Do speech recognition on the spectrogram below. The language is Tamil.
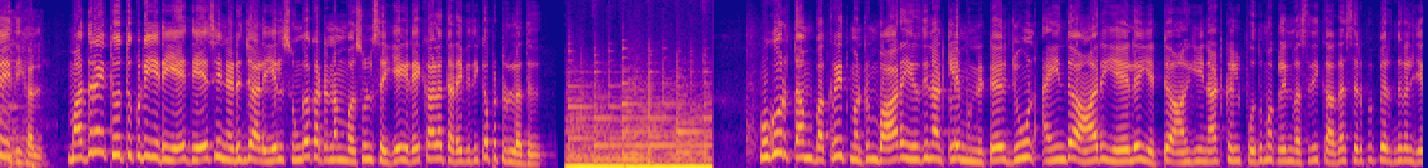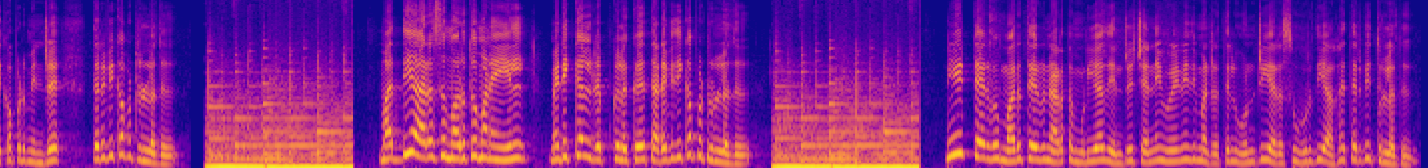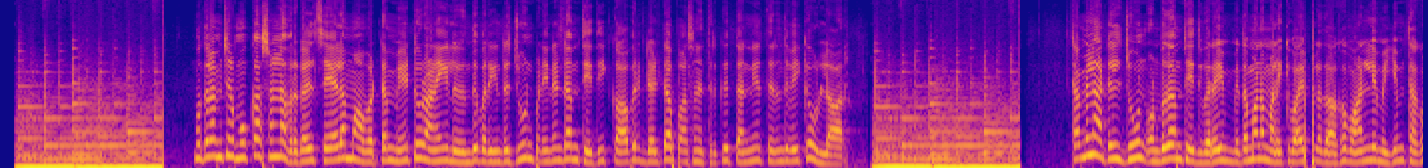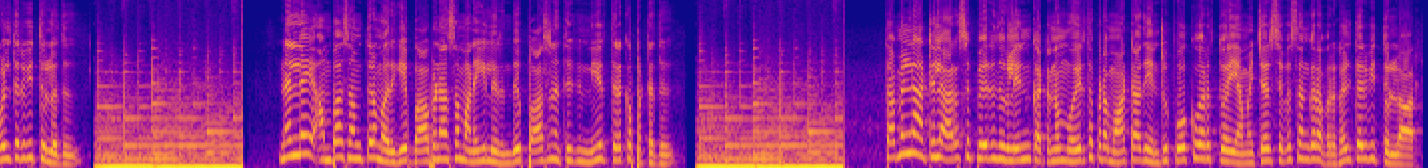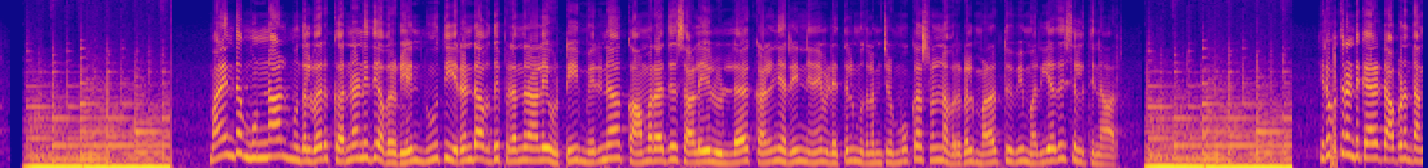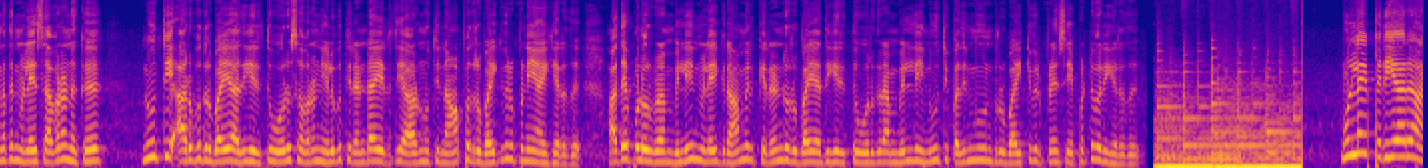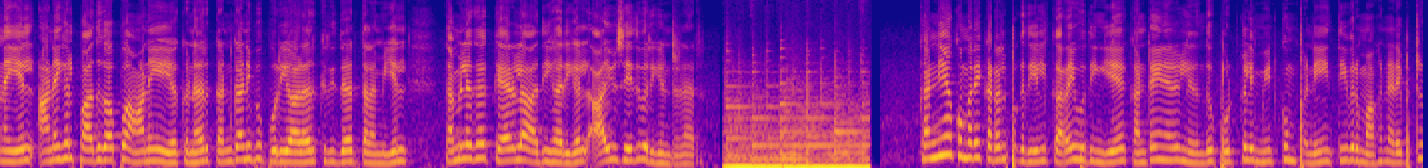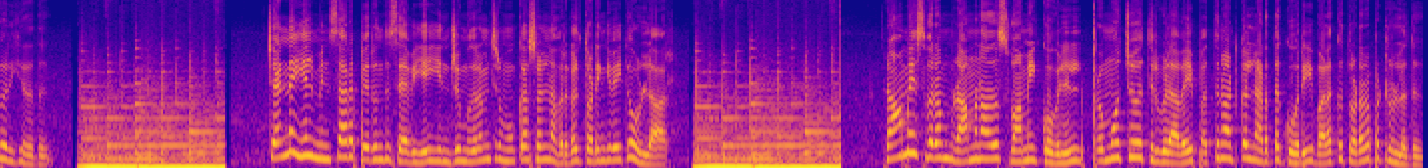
செய்திகள். மதுரை தூத்துக்குடி இடையே தேசிய நெடுஞ்சாலையில் சுங்க கட்டணம் வசூல் செய்ய இடைக்கால தடை விதிக்கப்பட்டுள்ளது. முகூர்த்தம் பக்ரீத் மற்றும் வார இறுதி நாட்களை முன்னிட்டு ஜூன் ஐந்து ஆறு ஏழு எட்டு ஆகிய நாட்களில் பொதுமக்களின் வசதிக்காக சிறப்பு பேருந்துகள் இயக்கப்படும் என்று தெரிவிக்கப்பட்டுள்ளது. மத்திய அரசு மருத்துவமனையில் மெடிக்கல் ரெப்களுக்கு தடை விதிக்கப்பட்டுள்ளது. நீட் தேர்வு மறுதேர்வு நடத்த முடியாது என்று சென்னை உயர்நீதிமன்றத்தில் ஒன்றிய அரசு உறுதியாக தெரிவித்துள்ளது. முதலமைச்சர் மு க ஸ்டாலின் அவர்கள் சேலம் மாவட்டம் மேட்டூர் அணையிலிருந்து வருகின்ற ஜூன் பனிரெண்டாம் தேதி காவிரி டெல்டா பாசனத்திற்கு தண்ணீர் திறந்து வைக்க உள்ளார். தமிழ்நாட்டில் ஜூன் ஒன்பதாம் தேதி வரை மிதமான மழைக்கு வாய்ப்புள்ளதாக வானிலை மையம் தகவல் தெரிவித்துள்ளது. நெல்லை அம்பாசமுத்திரம் அருகே பாபநாசம் அணையிலிருந்து பாசனத்திற்கு நீர் திறக்கப்பட்டது. தமிழ்நாட்டில் அரசு பேருந்துகளின் கட்டணம் உயர்த்தப்பட மாட்டாது என்று போக்குவரத்துறை அமைச்சர் சிவசங்கர் அவர்கள் தெரிவித்துள்ளார். மறைந்த முன்னாள் முதல்வர் கருணாநிதி அவர்களின் நூற்றி இரண்டாவது பிறந்தநாளையொட்டி மெரினா காமராஜர் சாலையில் உள்ள கலைஞரின் நினைவிடத்தில் முதலமைச்சர் மு ஸ்டாலின் அவர்கள் மலர் தூவி மரியாதை செலுத்தினார். இருபத்தி ரெண்டு கேரட் ஆபண தங்கத்தின் விலை சவரனுக்கு நூற்றி அறுபது ரூபாயை அதிகரித்து ஒரு சவரன் எழுபத்தி ரெண்டாயிரத்தி அறுநூற்றி நாற்பது ரூபாய்க்கு விற்பனையாகிறது. அதேபோல் ஒரு கிராம் வெள்ளியின் விலை கிராமிற்கு இரண்டு ரூபாய் அதிகரித்து ஒரு கிராம் வெள்ளி நூற்றி பதிமூன்று ரூபாய்க்கு விற்பனை செய்யப்பட்டு வருகிறது. முல்லை பெரியாறு அணையில் அணைகள் பாதுகாப்பு ஆணைய இயக்குனர் கண்காணிப்பு பொறியாளர் கிரிதர் தலைமையில் தமிழக கேரள அதிகாரிகள் ஆய்வு செய்து வருகின்றனர். கன்னியாகுமரி கடல் பகுதியில் கரை ஒதுங்கிய கண்டெய்னரில் இருந்து பொருட்களை மீட்கும் பணி தீவிரமாக நடைபெற்று வருகிறது. சென்னையில் மின்சார பேருந்து சேவையை இன்று முதலமைச்சர் மு ஸ்டாலின் அவர்கள் தொடங்கி வைக்க உள்ளார். ராமேஸ்வரம் ராமநாத சுவாமி கோவிலில் பிரமோற்சவ திருவிழாவை பத்து நாட்கள் நடத்த கோரி வழக்கு தொடரப்பட்டுள்ளது.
